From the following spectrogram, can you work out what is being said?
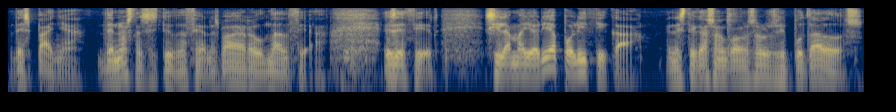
de España, de nuestras instituciones, va la redundancia. Es decir, si la mayoría política, en este caso en Congreso de los Diputados,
